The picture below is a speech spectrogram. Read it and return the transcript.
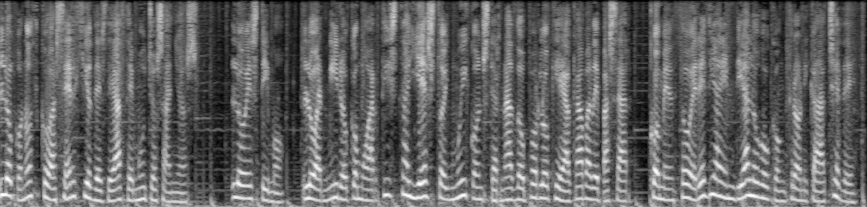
Lo conozco a Sergio desde hace muchos años. Lo estimo, lo admiro como artista y estoy muy consternado por lo que acaba de pasar, comenzó Heredia en diálogo con Crónica HD.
